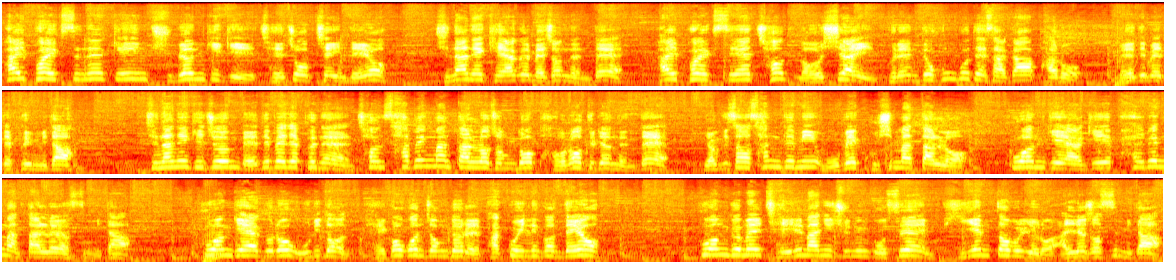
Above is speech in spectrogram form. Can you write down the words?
하이퍼엑스는 게임 주변 기기 제조업체인데요. 지난해 계약을 맺었는데 하이퍼엑스의 첫 러시아인 브랜드 홍보대사가 바로 메드베데프입니다. 지난해 기준 메드베데프는 1,400만 달러 정도 벌어들였는데 여기서 상금이 590만 달러, 후원 계약이 800만 달러였습니다. 후원 계약으로 우리 돈 100억 원 정도를 받고 있는 건데요. 후원금을 제일 많이 주는 곳은 BMW로 알려졌습니다.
